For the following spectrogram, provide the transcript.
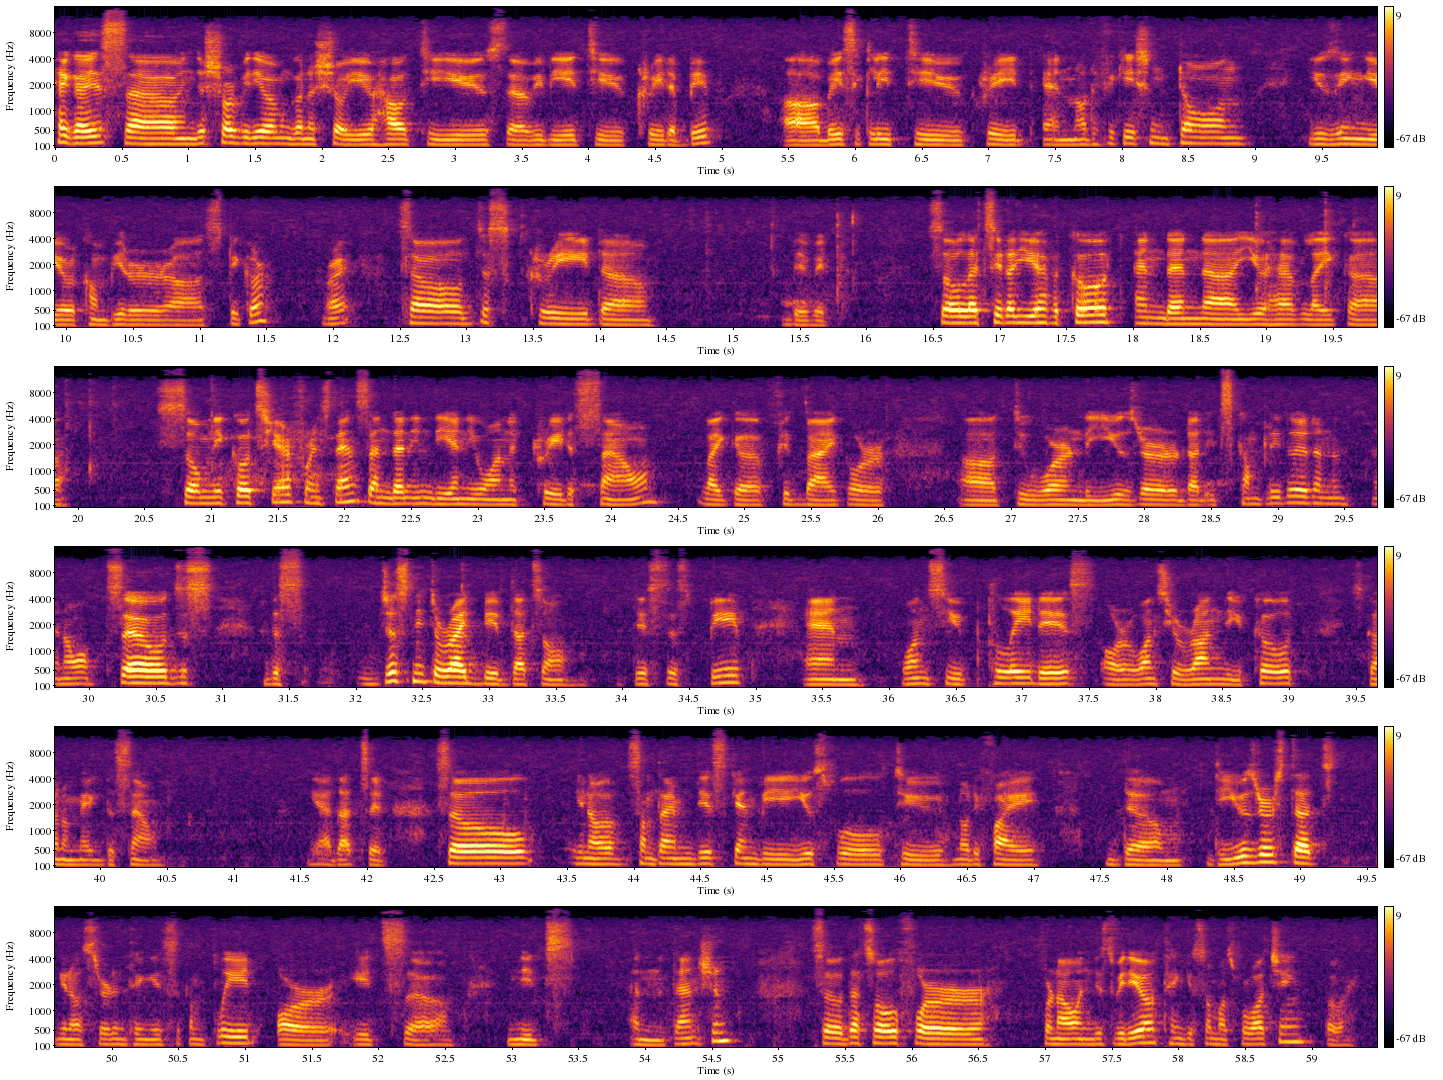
Hey guys, uh, in this short video I'm going to show you how to use the VBA to create a beep uh, basically to create a notification tone using your computer uh, speaker right? So just create a beep so let's say that you have a code and then uh, you have like uh, so many codes here for instance and then in the end you want to create a sound like a feedback or uh, to warn the user that it's completed and and all. So just this just need to write beep that's all. This is beep and once you play this or once you run the code it's gonna make the sound. Yeah that's it. So you know sometimes this can be useful to notify the um, the users that you know certain thing is complete or it's uh, needs an attention so that's all for for now in this video. Thank you so much for watching. Bye bye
